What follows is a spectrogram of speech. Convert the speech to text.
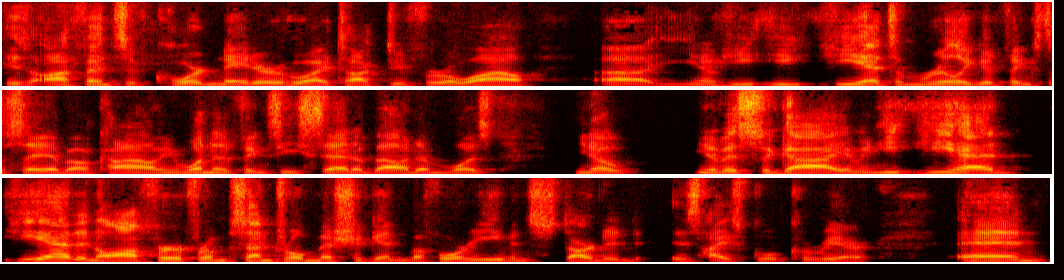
his offensive coordinator, who I talked to for a while, uh, you know, he he he had some really good things to say about Kyle. I mean, one of the things he said about him was, you know, you know, this is a guy. I mean, he he had he had an offer from Central Michigan before he even started his high school career, and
